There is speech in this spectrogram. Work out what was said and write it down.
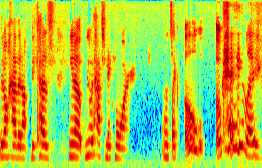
we don't have it on because you know we would have to make more. And it's like, oh, okay, like.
